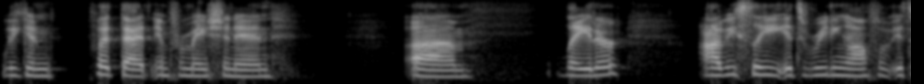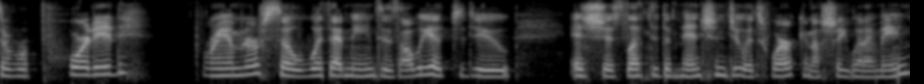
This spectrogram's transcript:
We can put that information in um, later. Obviously, it's reading off of, it's a reported parameter. So what that means is all we have to do is just let the dimension do its work, and I'll show you what I mean.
